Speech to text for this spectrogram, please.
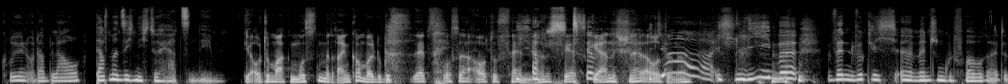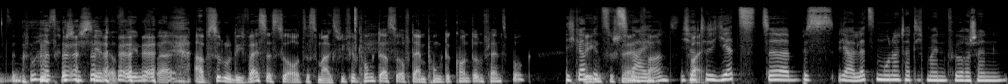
grün oder blau. Darf man sich nicht zu Herzen nehmen. Die Automarken mussten mit reinkommen, weil du bist selbst großer Autofan. Ja, ne? Du fährst stimmt. gerne schnell Auto. Ne? ja, ich liebe, wenn wirklich äh, Menschen gut vorbereitet sind. Du hast recherchiert auf jeden Fall. Absolut. Ich weiß, dass du Autos magst. Wie viele Punkte hast du auf deinem Punktekonto in Flensburg? Ich glaube jetzt zwei. Fahrens? Ich hatte jetzt äh, bis, ja, letzten Monat hatte ich meinen Führerschein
